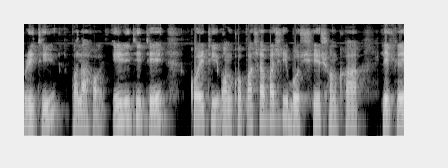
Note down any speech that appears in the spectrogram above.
রীতি বলা হয়। এই রীতিতে কয়টি অঙ্ক পাশাপাশি বসিয়ে সংখ্যা লিখলে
